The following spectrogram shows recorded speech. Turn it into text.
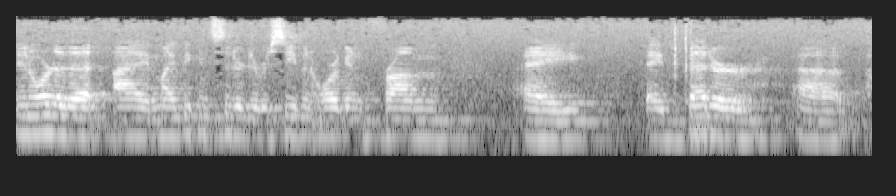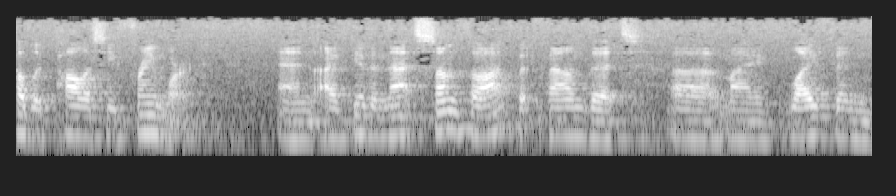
in order that I might be considered to receive an organ from a, a better uh, public policy framework? And I've given that some thought, but found that uh, my life in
